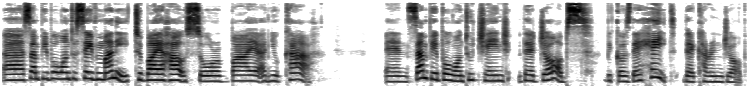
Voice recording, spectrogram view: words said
Uh, some people want to save money to buy a house or buy a new car. And some people want to change their jobs because they hate their current job.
